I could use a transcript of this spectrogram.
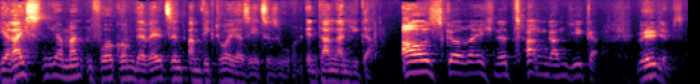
Die reichsten Diamantenvorkommen der Welt sind am Viktoriasee zu suchen, in Tanganyika. Ausgerechnet Tanganyika. Williamson,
